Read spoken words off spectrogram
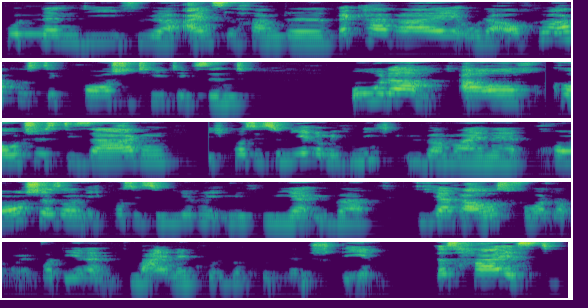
Kunden, die für Einzelhandel, Bäckerei oder auch Hörakustikbranche tätig sind. Oder auch Coaches, die sagen, ich positioniere mich nicht über meine Branche, sondern ich positioniere mich mehr über die Herausforderungen, vor denen meine Kunden und Kunden stehen. Das heißt,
